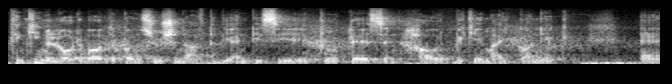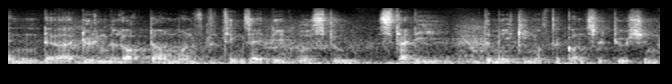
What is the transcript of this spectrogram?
thinking a lot about the constitution after the anti-CAA protests and how it became iconic. And uh, during the lockdown, one of the things I did was to study the making of the constitution.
